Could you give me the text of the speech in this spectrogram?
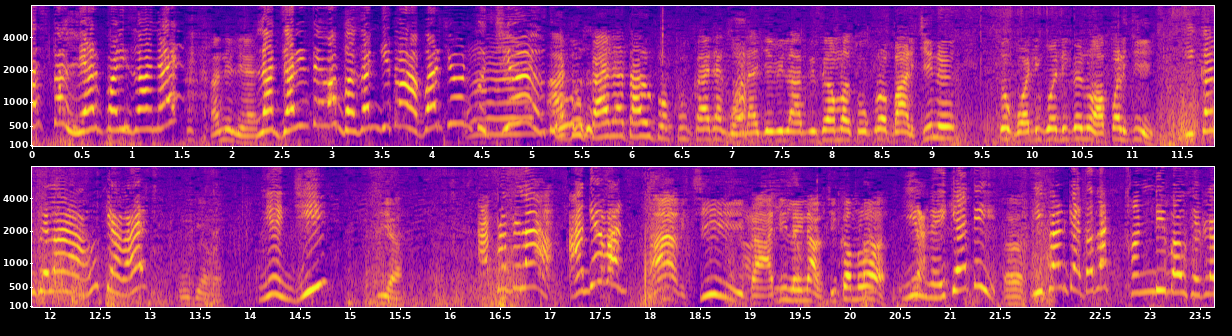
આજ તો લેર પડી જાય ને. અને લે લક્ઝરી તો ભજન ગીતો સાંભળશું ને પૂછ્યું. આ તું તારું ટોપું કાઢ્યા ગોડા જેવી લાગી છે. હમણાં છોકરો બાળશે ને તો ગોડી ગોડી કઈ હપડશે ચિકન પેલા શું કહેવાય? શું કહેવાય? નેનજી? જીયા. આપણે પેલા આગેવાન. આવશી ગાડી લઈને આવશી કમળ. એ નહીં કેતી. ઈ કહેતા હતા? ઠંડી બહુ છે એટલે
